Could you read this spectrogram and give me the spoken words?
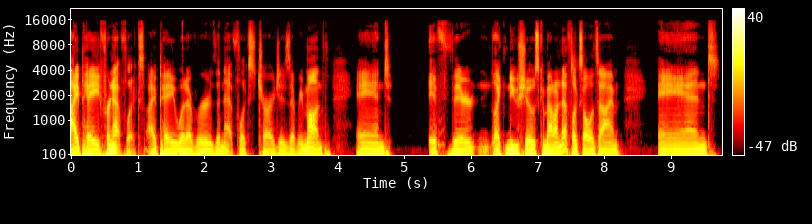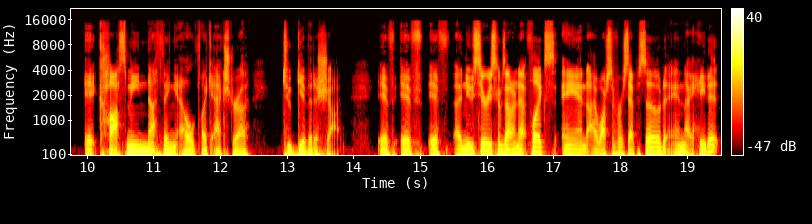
I pay for Netflix, I pay whatever the Netflix charges every month, and if they're like new shows come out on Netflix all the time and it costs me nothing else like extra to give it a shot. If if if a new series comes out on Netflix and I watch the first episode and I hate it,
